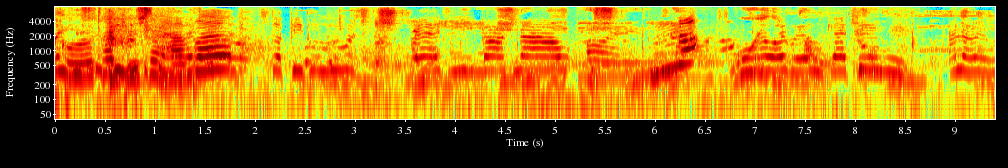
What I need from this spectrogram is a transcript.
I used to be used to have that. the people who was spreading but now I'm not. Well, I will get you. And I'm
